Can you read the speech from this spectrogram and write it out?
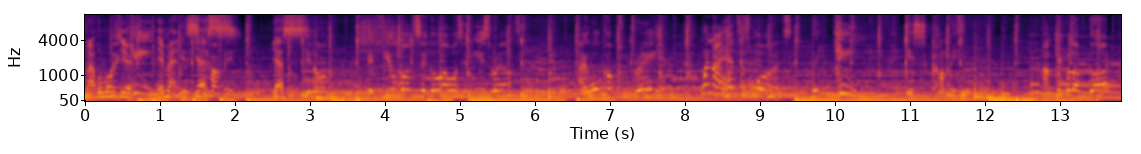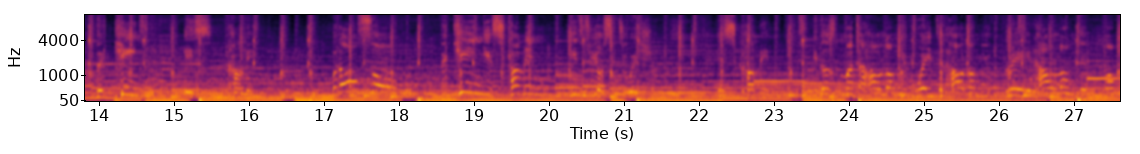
Bravo, mon the Dieu. king Amen. is Yes. coming. Yes. You know, a few months ago I was in Israel. I woke up to pray. When I heard these words, the king is coming. And people of God, the king is coming. But also, the king is coming into your situations. He's coming. It doesn't matter how long you've waited, how long you've prayed, how long they've mocked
